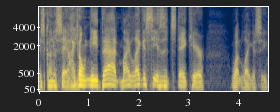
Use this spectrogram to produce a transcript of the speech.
is going to say, I don't need that. My legacy is at stake here. What legacy?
